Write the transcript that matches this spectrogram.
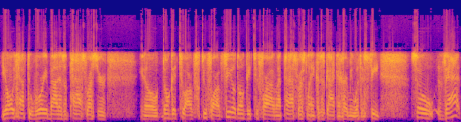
you always have to worry about as a pass rusher you know, don't get too far, too far upfield, don't get too far out of my pass rush lane because this guy can hurt me with his feet. So that,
